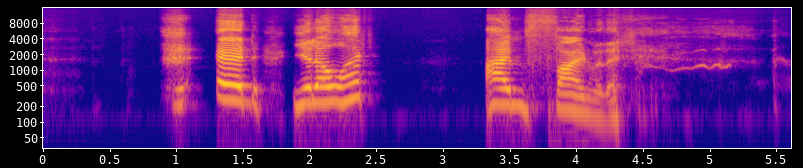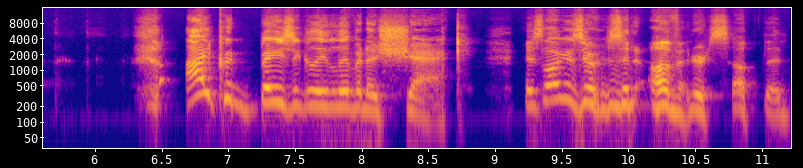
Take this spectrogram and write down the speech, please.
and you know what? I'm fine with it. I could basically live in a shack as long as there was an oven or something.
